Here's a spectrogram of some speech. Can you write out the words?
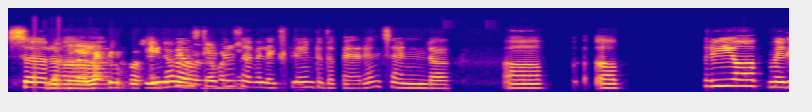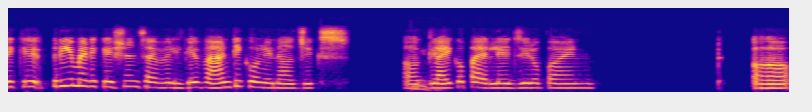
Sir, Is it an uh, elective procedure or NPO an status I will explain to the parents and uh, uh, uh, pre-op medica- pre-medications I will give anticholinergics, uh, Hmm. glycopyrrolate 0. Point, uh,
